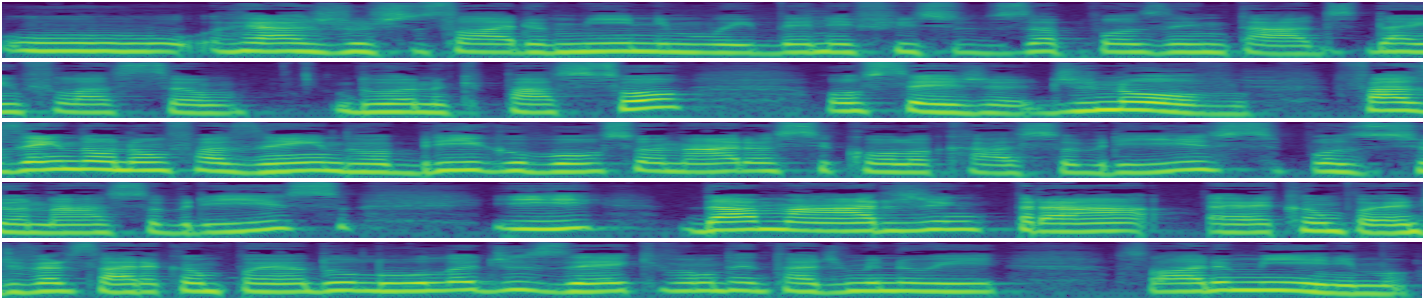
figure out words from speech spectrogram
o reajuste do salário mínimo e benefício dos aposentados da inflação do ano que passou, ou seja, de novo, fazendo ou não fazendo, obriga o Bolsonaro a se colocar sobre isso, se posicionar sobre isso e dá margem para é, campanha adversária, a campanha do Lula, dizer que vão tentar diminuir o salário mínimo.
